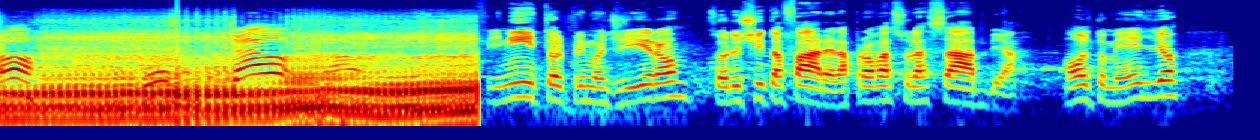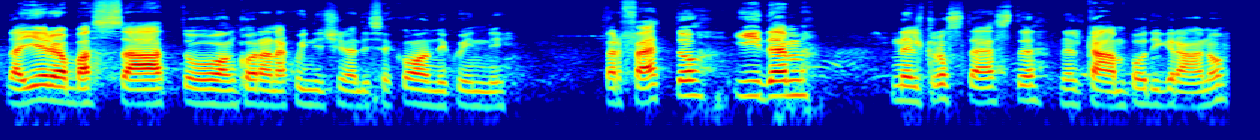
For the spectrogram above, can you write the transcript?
Oh. Ciao. Finito il primo giro, sono riuscito a fare la prova sulla sabbia molto meglio. Da ieri ho abbassato ancora una quindicina di secondi, quindi perfetto. Idem nel cross test nel campo di grano.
